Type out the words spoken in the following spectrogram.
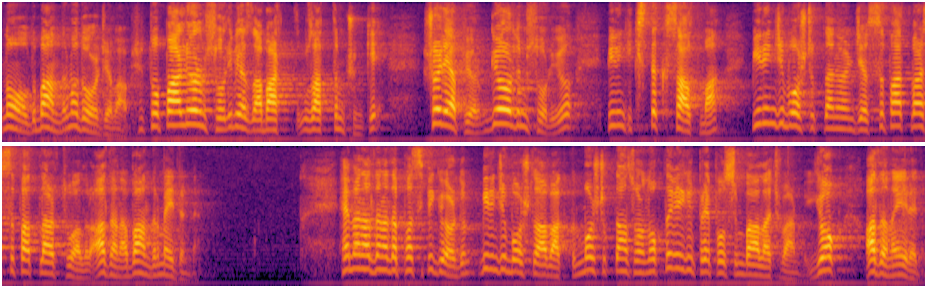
Ne oldu? Bandırma doğru cevap. Şimdi toparlıyorum soruyu biraz abart, uzattım çünkü. Şöyle yapıyorum. Gördüm soruyu. Birinci ikisi de kısaltma. Birinci boşluktan önce sıfat var, sıfatlar tu alır. Adana, Bandırma, Edirne. Hemen Adana'da pasifi gördüm. Birinci boşluğa baktım. Boşluktan sonra nokta virgül preposition bağlaç var mı? Yok. Adana'yı eledim.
